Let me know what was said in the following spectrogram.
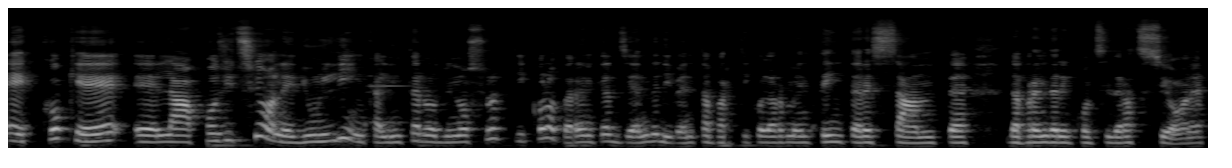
ecco che eh, la posizione di un link all'interno di un nostro articolo per enti aziende diventa particolarmente interessante da prendere in considerazione.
